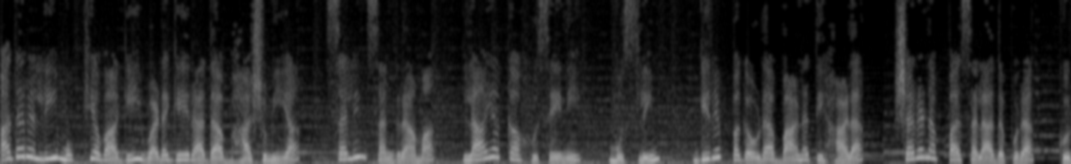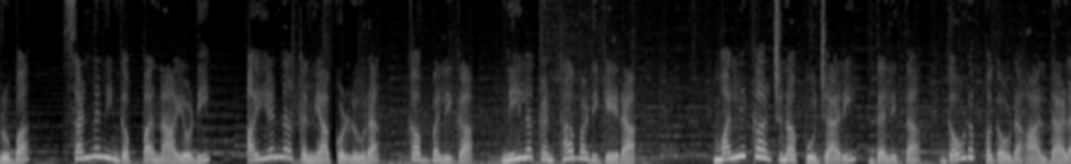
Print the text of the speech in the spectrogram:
ಅದರಲ್ಲಿ ಮುಖ್ಯವಾಗಿ ವಡಗೇರಾದ ಭಾಷುಮಿಯ ಸಲೀಂ ಸಂಗ್ರಾಮ, ಲಾಯಕ ಹುಸೇನಿ, ಮುಸ್ಲಿಂ, ಗಿರಿಪ್ಪಗೌಡ ಬಾಣತಿಹಾಳ, ಶರಣಪ್ಪ ಸಲಾದಪುರ, ಕುರುಬ, ಸಣ್ಣನಿಂಗಪ್ಪ ನಾಯೋಡಿ, ಅಯ್ಯಣ್ಣ ಕನ್ಯಾಕೊಳ್ಳೂರ, ಕಬ್ಬಲಿಗ, ನೀಲಕಂಠ ಬಡಿಗೇರ. ಮಲ್ಲಿಕಾರ್ಜುನ ಪೂಜಾರಿ, ದಲಿತ, ಗೌಡಪ್ಪಗೌಡ ಆಲ್ದಾಳ,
